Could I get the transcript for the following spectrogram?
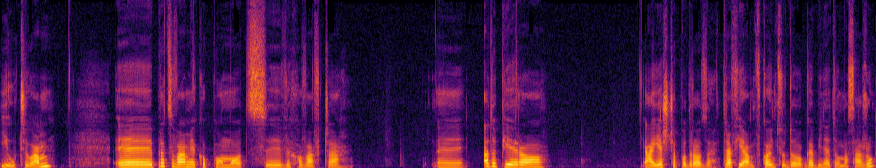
i uczyłam. E, Pracowałam jako pomoc y, wychowawcza, E, a dopiero, a jeszcze po drodze, trafiłam w końcu do gabinetu masażu.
